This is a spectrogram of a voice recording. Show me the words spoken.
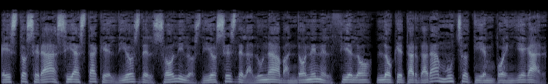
Esto será así hasta que el dios del sol y los dioses de la luna abandonen el cielo, lo que tardará mucho tiempo en llegar.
